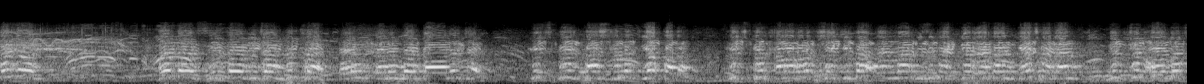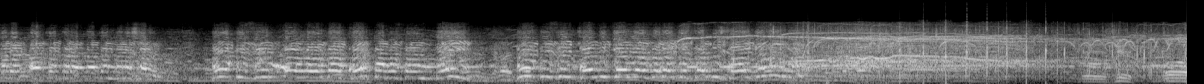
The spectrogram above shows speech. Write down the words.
Buradan, buradan sizden ricam lütfen evin önünden dağılırken hiçbir taşkınlık yapmadan, hiçbir kalabalık şekilde onlar bizi bekliyor eden geçmeden mümkün olduğu kadar arka taraflardan dolaşalım. Bu bizim onlardan korktuğumuzdan değil, bu bizim kendi gönlümüzde gösterdiği saygımızdır. Ama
